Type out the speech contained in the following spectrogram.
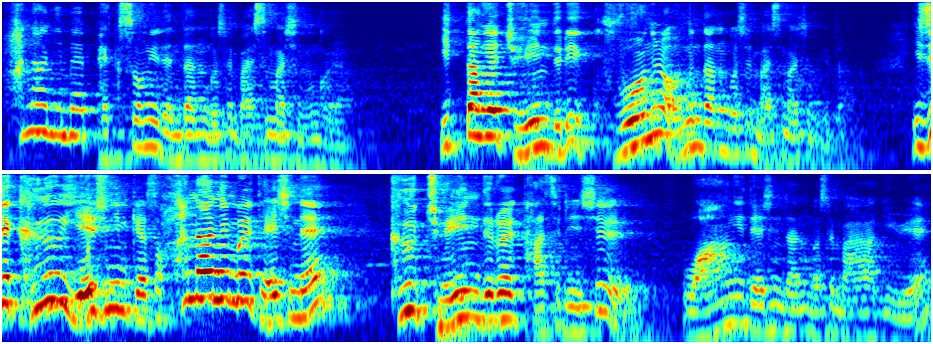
하나님의 백성이 된다는 것을 말씀하시는 거예요. 이 땅의 죄인들이 구원을 얻는다는 것을 말씀하십니다. 이제 그 예수님께서 하나님을 대신해 그 죄인들을 다스리실 왕이 되신다는 것을 말하기 위해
